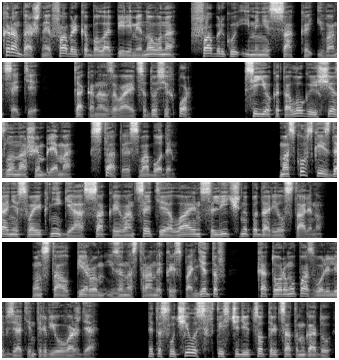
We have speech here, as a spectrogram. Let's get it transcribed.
Карандашная фабрика была переименована в фабрику имени Сакка и Ванцетти. Так она называется до сих пор. С ее каталога исчезла наша эмблема – статуя свободы. Московское издание своей книги о Сакко и Ванцетти Лайнс лично подарил Сталину. Он стал первым из иностранных корреспондентов, которому позволили взять интервью у вождя. Это случилось в 1930 году,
